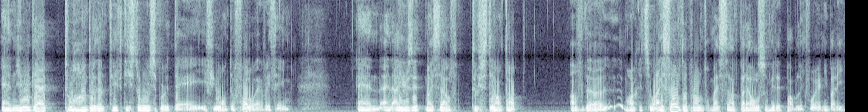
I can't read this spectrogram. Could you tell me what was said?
and you'll get 250 stories per day if you want to follow everything. And and I use it myself to stay on top of the market. So I solved the problem for myself, but I also made it public for anybody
